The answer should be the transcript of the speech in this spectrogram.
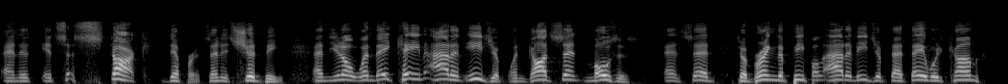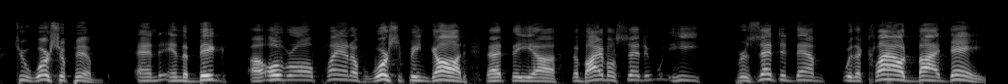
And it, it's a stark difference, and it should be. And you know, when they came out of Egypt, when God sent Moses and said to bring the people out of Egypt, that they would come to worship Him. And in the big uh, overall plan of worshiping God, that the uh, the Bible said He presented them with a cloud by day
